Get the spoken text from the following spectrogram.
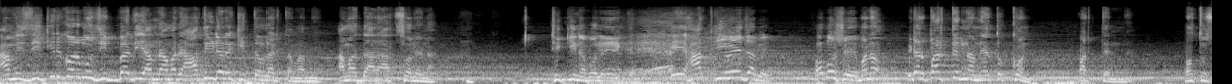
আমি জিকির করব জিব্বা দিয়ে আপনি আমার হাতিটারে কীর্তন লাগতাম আমি। আমার দ্বারা হাত চলে না। ঠিক কি না বলেন এই হাত কি হয়ে যাবে? অবশ্যই মানে এটার পারতেন না আপনি এতক্ষণ। পারতেন না। অথচ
